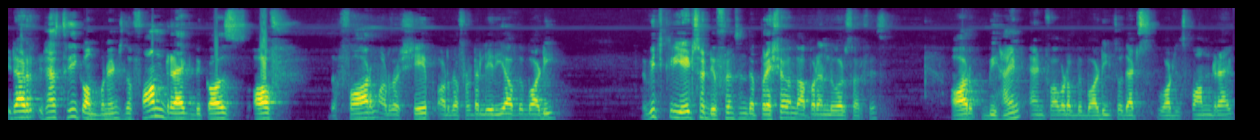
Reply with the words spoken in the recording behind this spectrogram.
It, are, it has three components the form drag because of the form or the shape or the frontal area of the body which creates a difference in the pressure on the upper and lower surface or behind and forward of the body. So, that is what is form drag.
